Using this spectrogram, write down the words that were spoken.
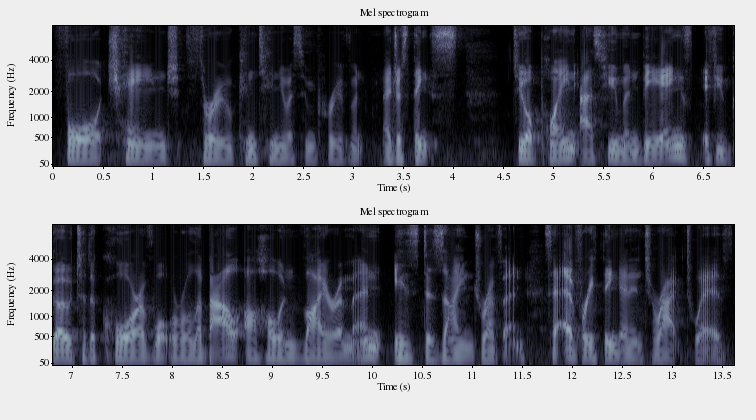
for change through continuous improvement. I just think to your point, as human beings, if you go to the core of what we're all about, our whole environment is design driven. So everything and interact with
